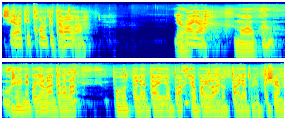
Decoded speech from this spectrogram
sielläkin kulki tavallaan Joo. raja. Mua usein niin kuin jollain tavalla puhuttelee tai jopa, jopa ilahduttaa ajatus, että se on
